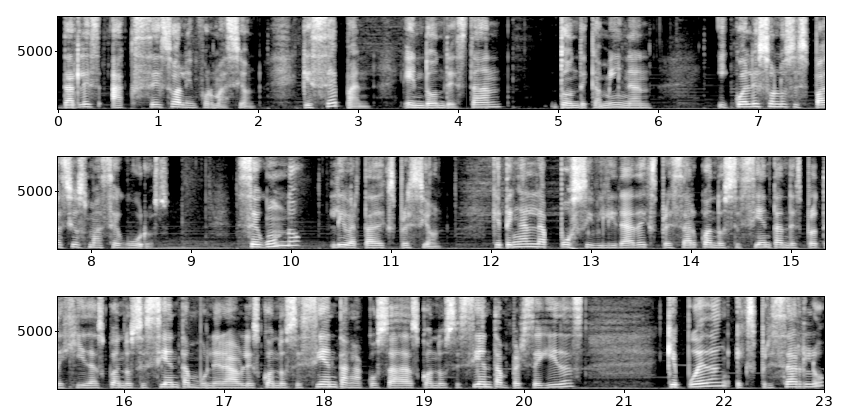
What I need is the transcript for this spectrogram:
darles acceso a la información, que sepan en dónde están, dónde caminan y cuáles son los espacios más seguros. Segundo, libertad de expresión que tengan la posibilidad de expresar cuando se sientan desprotegidas, cuando se sientan vulnerables, cuando se sientan acosadas, cuando se sientan perseguidas, que puedan expresarlo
